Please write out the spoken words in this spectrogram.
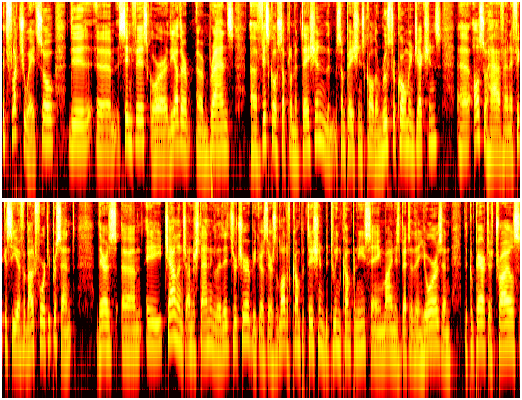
It fluctuates. So the um, Synvisc or the other uh, brands uh, viscosupplementation, some patients call them rooster comb injections, uh, also have an efficacy of about 40%. There's um, a challenge understanding the literature because there's a lot of competition between companies saying mine is better than yours, and the comparative trials,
